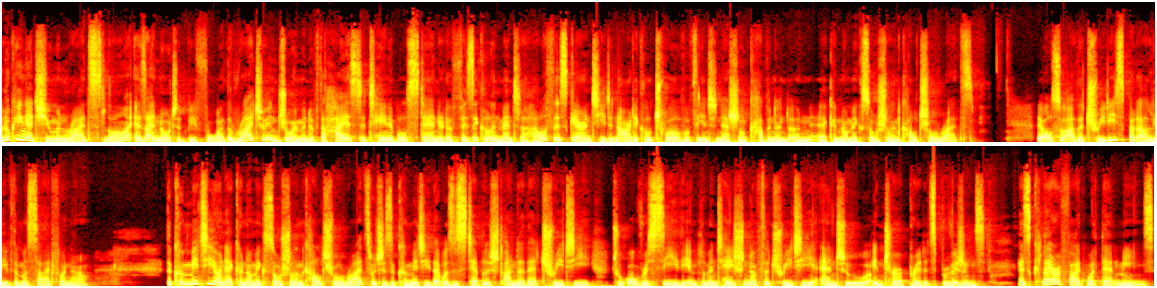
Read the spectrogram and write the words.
Looking at human rights law, as I noted before, the right to enjoyment of the highest attainable standard of physical and mental health is guaranteed in Article 12 of the International Covenant on Economic, Social, and Cultural Rights. There are also other treaties, but I'll leave them aside for now. The Committee on Economic, Social, and Cultural Rights, which is a committee that was established under that treaty to oversee the implementation of the treaty and to interpret its provisions, has clarified what that means.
